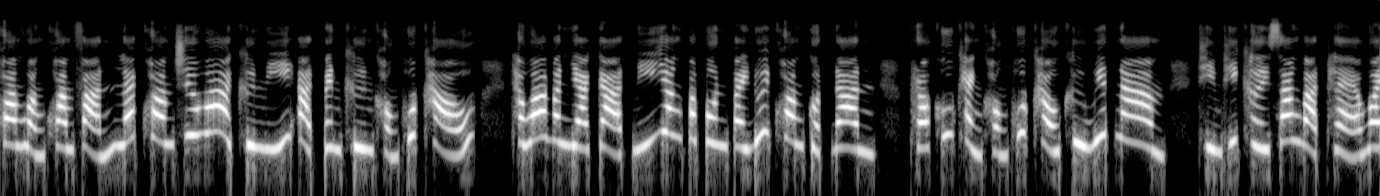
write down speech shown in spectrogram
ความหวังความฝันและความเชื่อว่าคืนนี้อาจเป็นคืนของพวกเขาทว่าบรรยากาศนี้ยังปะปนไปด้วยความกดดัน เพราะคู่แข่งของพวกเขาคือเวียดนาม ทีมที่เคยสร้างบาดแผลไว้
